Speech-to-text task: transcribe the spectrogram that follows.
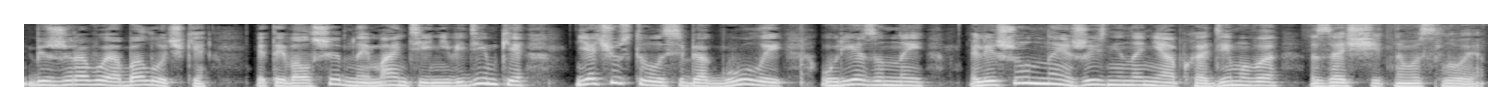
Без жировой оболочки, этой волшебной мантии-невидимки, я чувствовала себя голой, урезанной, лишенной жизненно необходимого защитного слоя.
